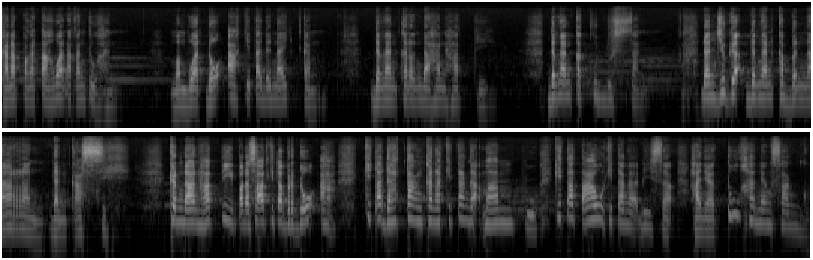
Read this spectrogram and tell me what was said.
Karena pengetahuan akan Tuhan membuat doa kita dinaikkan dengan kerendahan hati, dengan kekudusan, dan juga dengan kebenaran dan kasih Kendahan hati pada saat kita berdoa. Kita datang karena kita nggak mampu. Kita tahu kita nggak bisa. Hanya Tuhan yang sanggup.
